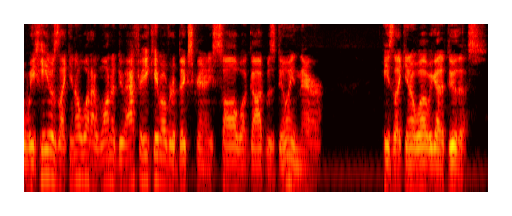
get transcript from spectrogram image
we, he was like, you know what, I want to do. After he came over to Bigscreen and he saw what God was doing there, he's like, you know what, we got to do this.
